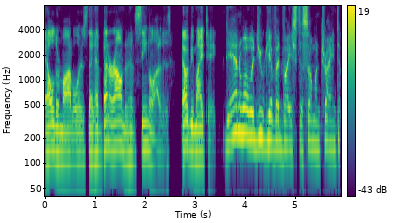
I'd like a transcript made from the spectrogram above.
elder modelers that have been around and have seen a lot of this. That would be my take. Dan, what would you give advice to someone trying to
